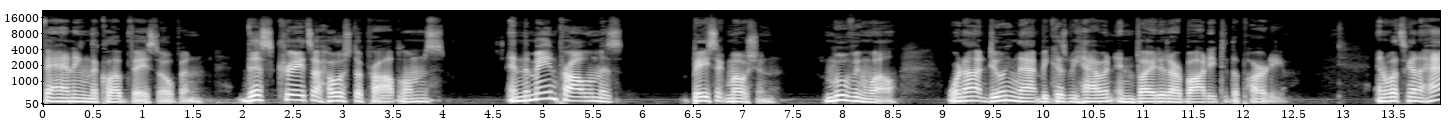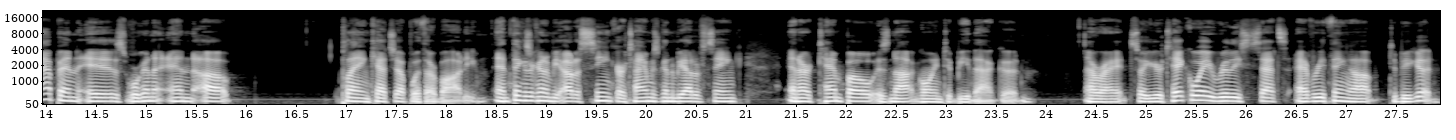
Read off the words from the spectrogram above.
fanning the club face open. This creates a host of problems, and the main problem is basic motion, moving well. We're not doing that because we haven't invited our body to the party. And what's going to happen is we're going to end up playing catch up with our body. And things are going to be out of sync. Our time is going to be out of sync. And our tempo is not going to be that good. All right. So your takeaway really sets everything up to be good.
